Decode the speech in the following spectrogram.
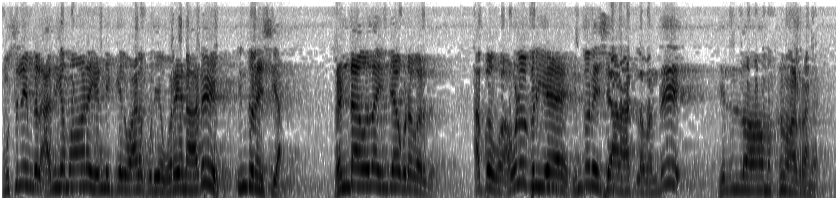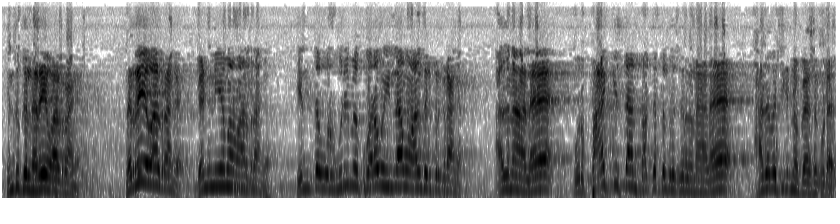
முஸ்லீம்கள் அதிகமான எண்ணிக்கையில் வாழக்கூடிய ஒரே நாடு இந்தோனேஷியா. ரெண்டாவது தான் இந்தியா கூட வருது. அப்ப அவ்வளவு பெரிய இந்தோனேஷியா நாட்டில் வந்து எல்லா மக்களும் வாழ்றாங்க. இந்துக்கள் நிறைய வாழ்றாங்க. நிறைய வாழ்றாங்க. கண்ணியமா வாழ்றாங்க. எந்த ஒரு உரிமை குறவும் இல்லாம வாழ்ந்துகிட்டு இருக்கிறாங்க. அதனால ஒரு பாகிஸ்தான் பக்கத்தில் இருக்கிறதுனால அதை வச்சுக்கிட்டு நம்ம பேசக்கூடாது.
